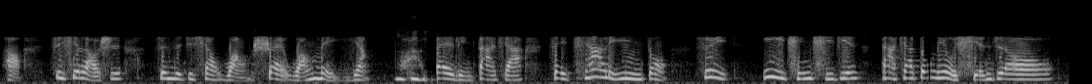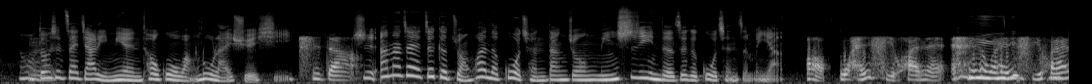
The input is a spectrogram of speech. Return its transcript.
好，这些老师真的就像网帅王美一样，哇 带领大家在家里运动，所以疫情期间大家都没有闲着哦。然后都是在家里面透过网络来学习。是的，是啊，那在这个转换的过程当中，您适应的这个过程怎么样？哦，我很喜欢哎、我很喜欢。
